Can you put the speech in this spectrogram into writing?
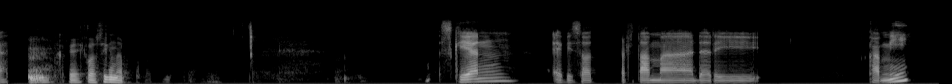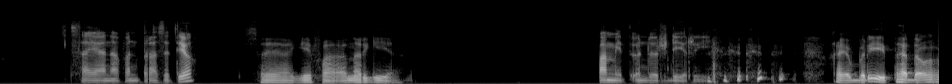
ya. Oke, closing nap. Sekian episode pertama dari kami. Saya Navan Prasetyo, Saya Geva Energia. pamit undur diri. kayak berita dong.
